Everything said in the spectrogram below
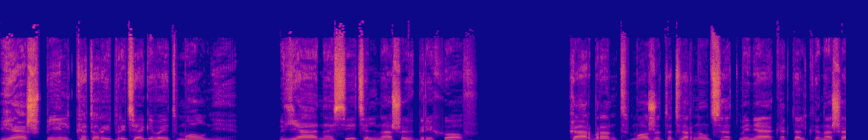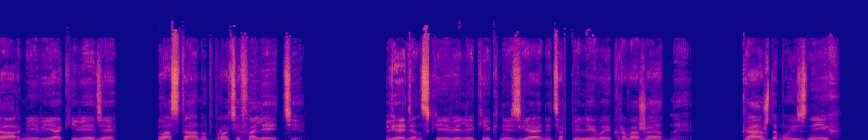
«Я шпиль, который притягивает молнии. Я носитель наших грехов. Харбранд может отвернуться от меня, как только наши армии в Якиведе восстанут против Алетти. Веденские великие князья нетерпеливые и кровожадные. Каждому из них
